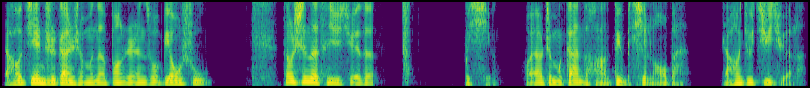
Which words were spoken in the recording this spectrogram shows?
然后兼职干什么呢？帮着人做标书。当时呢，他就觉得不行，我要这么干的话，对不起老板，然后就拒绝了。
